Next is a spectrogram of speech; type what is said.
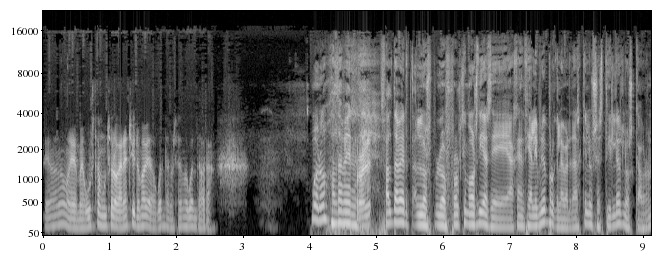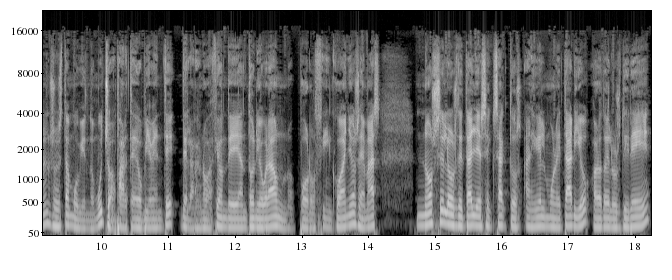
me, gusta mucho lo que han hecho y no me había dado cuenta, me estoy dando cuenta ahora. Bueno, falta ver, falta ver los, los, próximos días de agencia libre porque la verdad es que los Steelers, los cabrones, nos están moviendo mucho. Aparte, obviamente, de la renovación de Antonio Brown por cinco años. Además, no sé los detalles exactos a nivel monetario, ahora te los diré,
